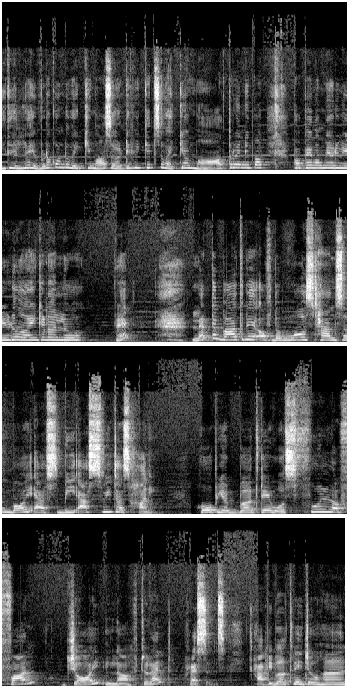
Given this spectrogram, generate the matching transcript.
ഇതെല്ലാം എവിടെ കൊണ്ട് വയ്ക്കും? ആ സർട്ടിഫിക്കറ്റ്സ് വയ്ക്കാൻ മാത്രം ഇനിയിപ്പം പപ്പയും മമ്മിയും ഒരു വീട് വാങ്ങിക്കണമല്ലോ. ഏ? Let the birthday of the most handsome boy as be as sweet as honey hope your birthday was full of fun joy laughter and presents happy birthday Johan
